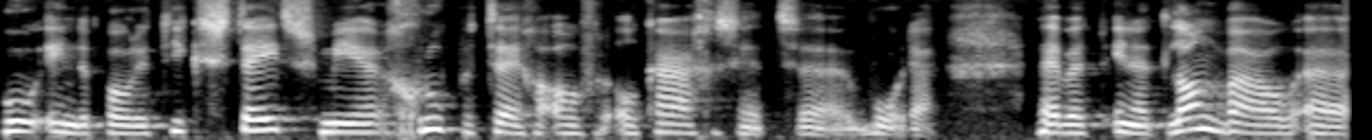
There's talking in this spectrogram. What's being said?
hoe in de politiek steeds meer groepen tegenover elkaar gezet uh, worden. We hebben het in, het landbouw, uh,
